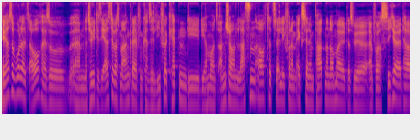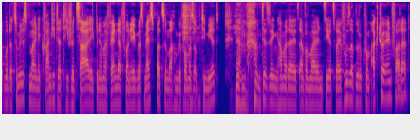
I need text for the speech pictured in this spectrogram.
Ja, sowohl als auch. Also ähm, natürlich das Erste, was man angreifen kann, sind Lieferketten. Die, die haben wir uns anschauen lassen, auch tatsächlich von einem externen Partner nochmal, dass wir einfach Sicherheit haben oder zumindest mal eine quantitative Zahl. Ich bin immer Fan davon, irgendwas messbar zu machen, bevor man es optimiert. Ähm, und deswegen haben wir da jetzt einfach mal einen CO2-Fußabdruck vom aktuellen Fahrrad.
